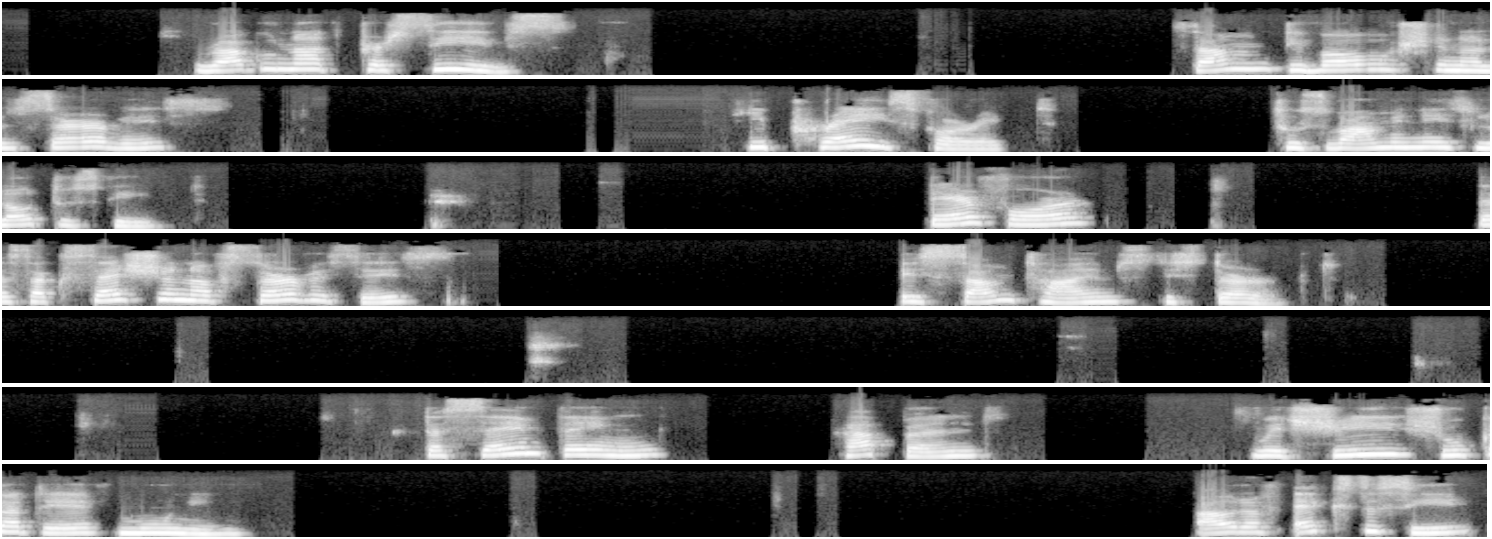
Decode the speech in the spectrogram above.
Raghunath perceives some devotional service, he prays for it to Swamini's lotus feet. Therefore, the succession of services is sometimes disturbed. The same thing happened with Sri Shukadev Muni. Out of ecstasy,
